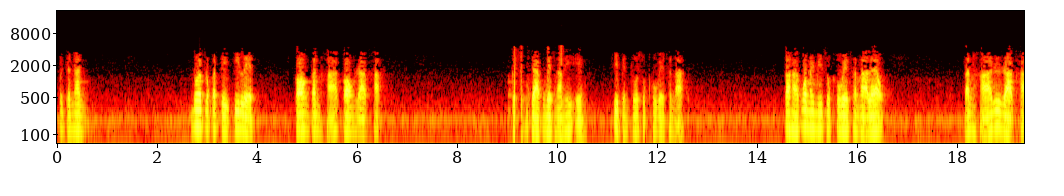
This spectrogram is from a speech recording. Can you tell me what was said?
เพราะฉะนั้น โดยปกติกิเลสกองตัณหากองราคะ เกิดจากเวทนานี้เองที่เป็นตัวสุขเวทนา ถ้าหากว่าไม่มีสุขเวทนาแล้ว ตัณหาหรือราคะ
